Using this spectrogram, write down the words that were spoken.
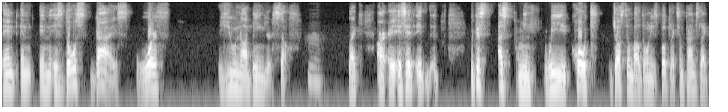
and and and is those guys worth you not being yourself hmm. like are is it, it, it because as i mean we quote justin baldoni's book like sometimes like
